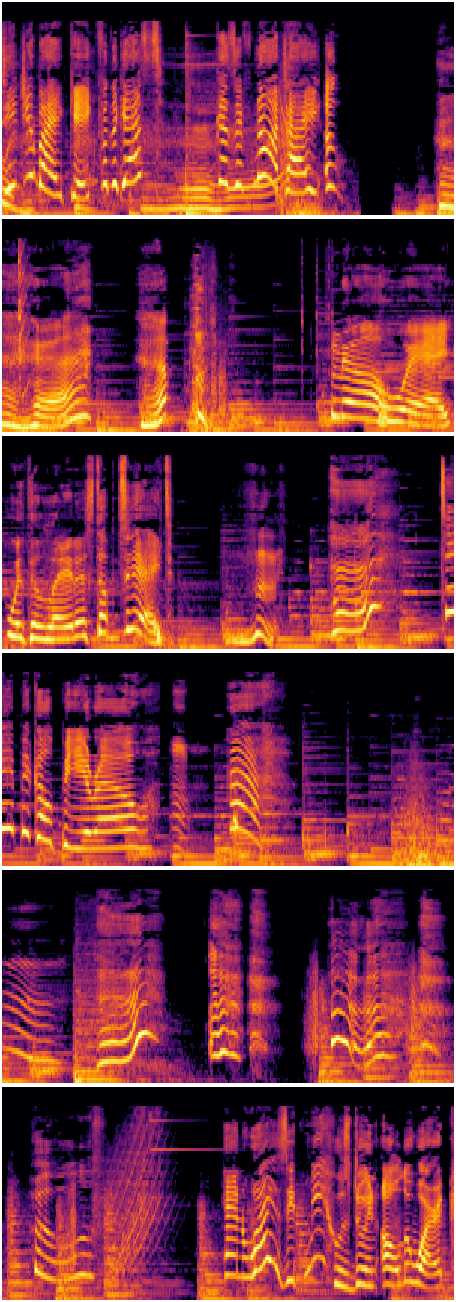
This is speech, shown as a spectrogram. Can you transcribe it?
Did you buy a cake for the guests? Because if not, I. Oh, Huh? No way! With the latest update! Hmm. huh? Typical Piro. And why is it me who's doing all the work?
